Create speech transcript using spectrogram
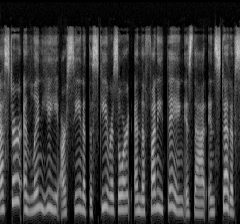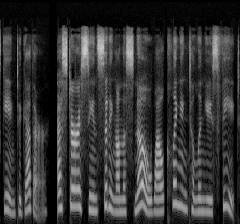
Esther and Lin Yi are seen at the ski resort and the funny thing is that instead of skiing together, Esther is seen sitting on the snow while clinging to Lin Yi's feet,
